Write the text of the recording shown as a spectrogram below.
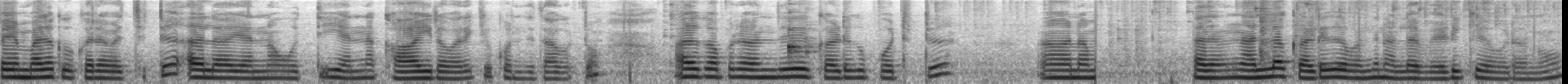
பெரும்பாலும் குக்கரை வச்சுட்டு அதில் எண்ணெய் ஊற்றி எண்ணெய் காயிற வரைக்கும் கொஞ்சம் இதாகட்டும். அதுக்கப்புறம் வந்து கடுகு போட்டுட்டு நம் அது நல்லா கடுகை வந்து நல்லா வெடிக்க விடணும்.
